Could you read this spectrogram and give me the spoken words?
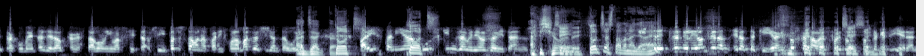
entre cometes era el que estava a la universitat. O sigui, tots estaven a París, quan el març del 68. Exacte. Tots. París tenia Tots. uns 15 milions d'habitants. Això Sí, mateix. tots estaven allà, I eh? 13 milions eren, eren d'aquí, eren tots catalans, però Sí, tots, sí. tots aquests hi eren.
